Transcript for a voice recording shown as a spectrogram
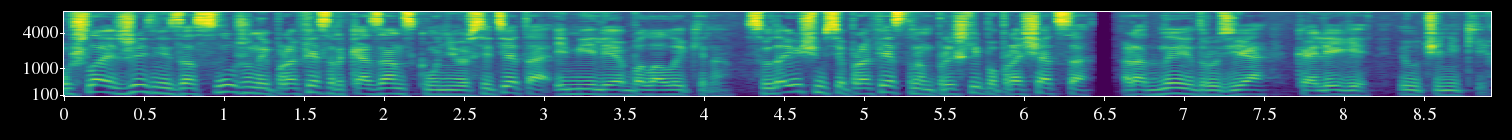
Ушла из жизни заслуженный профессор Казанского университета Эмилия Балалыкина. С выдающимся профессором пришли попрощаться родные, друзья, коллеги и ученики.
